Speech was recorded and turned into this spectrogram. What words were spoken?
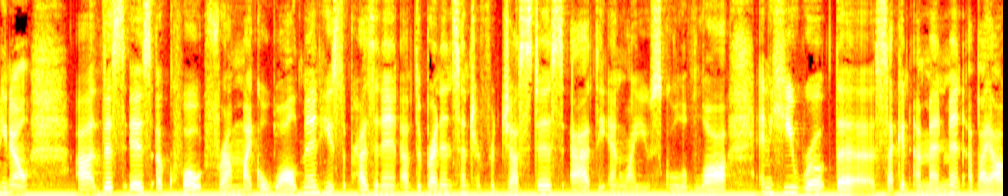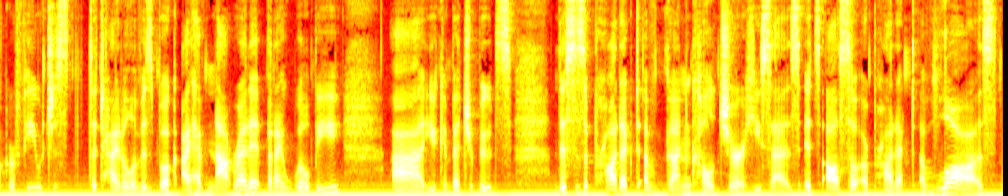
you know, uh, this is a quote from Michael Waldman. He's the president of the Brennan Center for Justice at the NYU School of Law, and he wrote the Second Amendment, a biography, which is the title of his book. I have not read it, but I will be. Uh, you can bet your boots. This is a product of gun culture, he says. It's also a product of laws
